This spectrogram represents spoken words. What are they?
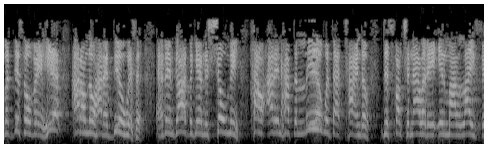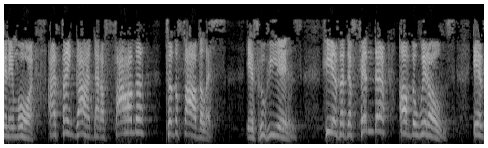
But this over here, I don't know how to deal with it. And then God began to show me how I didn't have to live with that kind of dysfunctionality in my life anymore. I thank God that a father to the fatherless is who he is. He is a defender of the widows. Is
